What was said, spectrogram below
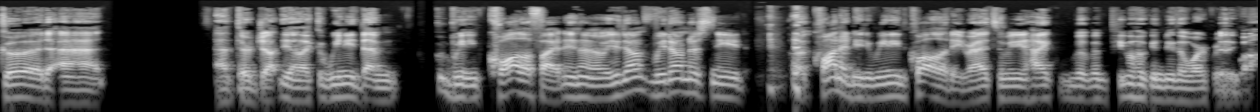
good at at their job. You know, like we need them. We need qualified. You know, you don't. We don't just need a quantity. We need quality, right? So we need high people who can do the work really well.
